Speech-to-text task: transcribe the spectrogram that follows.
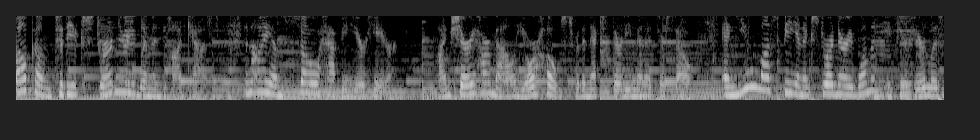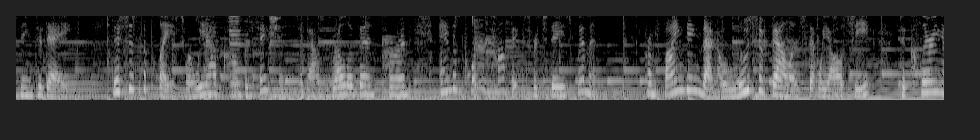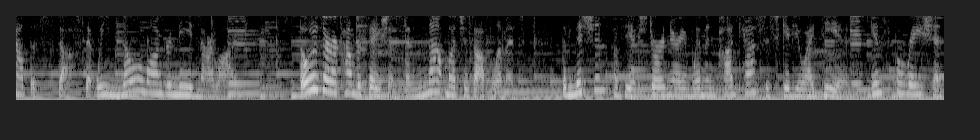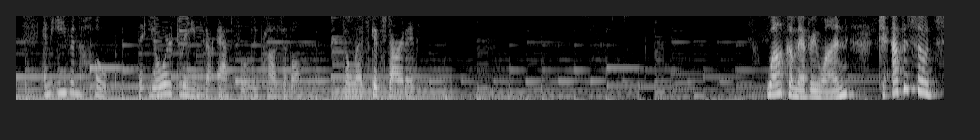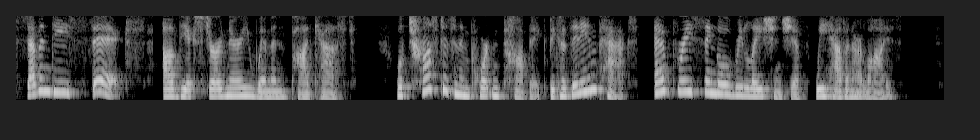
Welcome to the Extraordinary Women podcast, and I am so happy you're here. I'm Sherry Harmel, your host for the next 30 minutes or so, and you must be an extraordinary woman if you're here listening today. This is the place where we have conversations about relevant, current, and important topics for today's women. From finding that elusive balance that we all seek to clearing out the stuff that we no longer need in our lives. Those are our conversations, and not much is off limits. The mission of the Extraordinary Women podcast is to give you ideas, inspiration, and even hope that your dreams are absolutely possible. So let's get started. Welcome, everyone to episode 76 of the Extraordinary Women podcast. Well, trust is an important topic because it impacts every single relationship we have in our lives.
